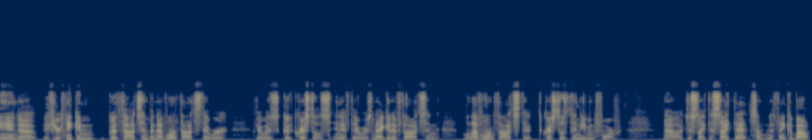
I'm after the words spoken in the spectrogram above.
and uh, if you're thinking good thoughts and benevolent thoughts there were there was good crystals and if there was negative thoughts and malevolent thoughts the crystals didn't even form now i'd just like to cite that something to think about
